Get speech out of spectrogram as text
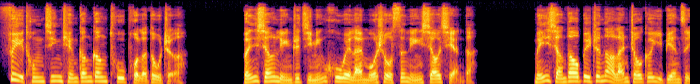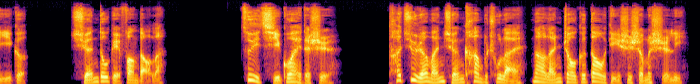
费通今天刚刚突破了斗者，本想领着几名护卫来魔兽森林消遣的，没想到被这纳兰朝歌一鞭子一个，全都给放倒了。最奇怪的是，他居然完全看不出来纳兰朝歌到底是什么实力。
